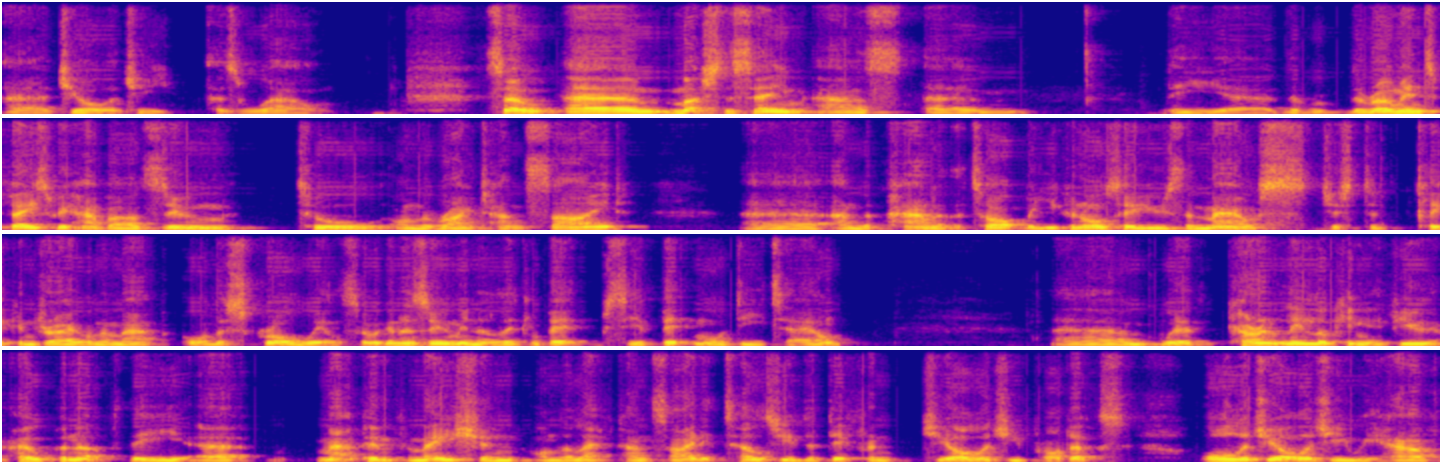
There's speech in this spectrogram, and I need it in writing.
uh, geology as well. So um, much the same as um, the, uh, the, the Roam interface, we have our zoom tool on the right hand side uh, and the pan at the top, but you can also use the mouse just to click and drag on the map or the scroll wheel. So we're going to zoom in a little bit, see a bit more detail. Um, we're currently looking, if you open up the uh, map information on the left hand side, it tells you the different geology products. All the geology we have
